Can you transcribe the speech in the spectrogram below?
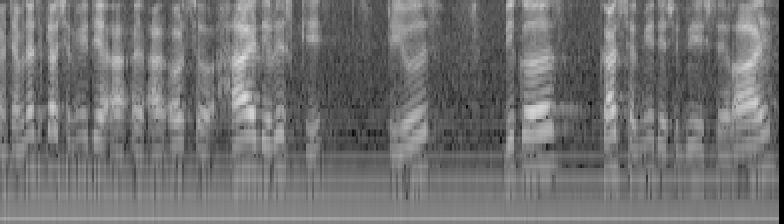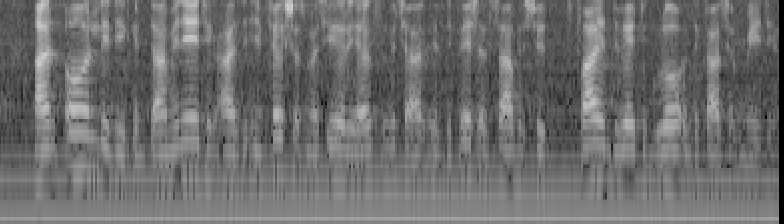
Contaminated culture media are, are also highly risky to use because culture media should be sterile and only the contaminating and the infectious materials which are in the patient sample should find the way to grow in the culture media.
